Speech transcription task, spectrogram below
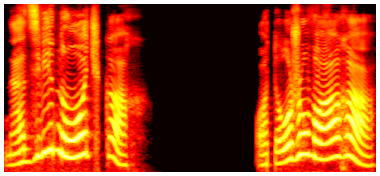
на дзвіночках. Отож увага!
